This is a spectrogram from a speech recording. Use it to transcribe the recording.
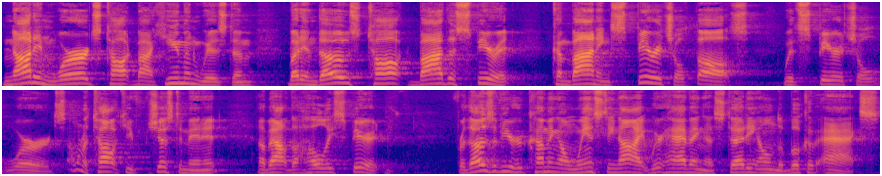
not in words taught by human wisdom, but in those taught by the Spirit, combining spiritual thoughts with spiritual words. I want to talk to you for just a minute about the Holy Spirit. For those of you who are coming on Wednesday night, we're having a study on the book of Acts.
